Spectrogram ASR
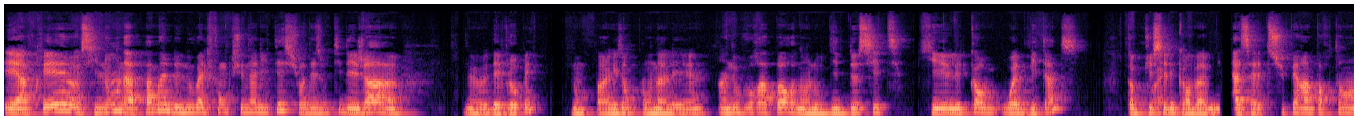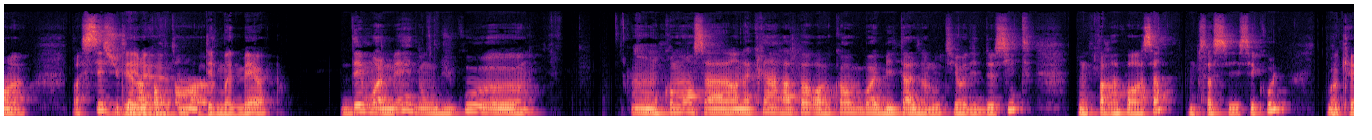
Et après, euh, sinon, on a pas mal de nouvelles fonctionnalités sur des outils déjà euh, développés. Donc, par exemple, on a les, un nouveau rapport dans l'audit de site qui est les Core Web Vitals. Comme tu sais, les corps ça va être super important. Euh, c'est super important. Euh, dès le mois de mai, ouais. Dès le mois de mai. Donc, du coup, euh, on commence à, on a créé un rapport Core Web Vitals dans l'outil audit de site. Donc, par rapport à ça. Donc, ça, c'est cool. ok.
